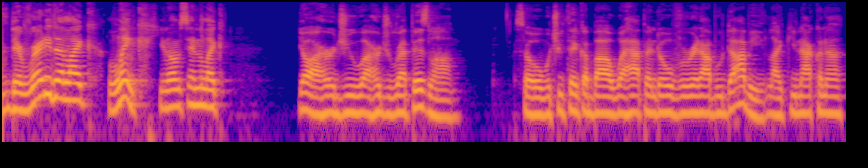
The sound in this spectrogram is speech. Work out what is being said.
they're ready to like link. You know what I'm saying? Like, yo, I heard you. I heard you rep Islam. So what you think about what happened over in Abu Dhabi? Like, you're not gonna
